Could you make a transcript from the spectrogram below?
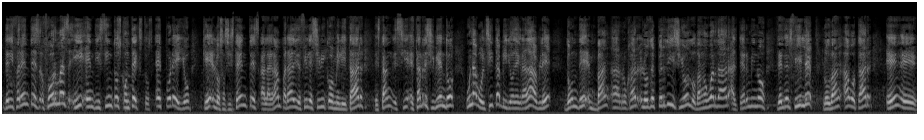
de diferentes formas y en distintos contextos. Es por ello que los asistentes a la gran parada y desfile cívico-militar están, están recibiendo una bolsita biodegradable donde van a arrojar los desperdicios, los van a guardar al término del desfile, los van a botar en eh,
